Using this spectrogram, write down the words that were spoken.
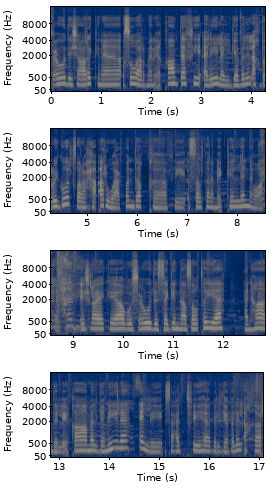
سعود يشاركنا صور من إقامته في أليل الجبل الأخضر ويقول بصراحة أروع فندق آه، في السلطنة من كل النواحي. إيش رأيك يا أبو سعود؟ تسجلنا صوتية عن هذه الإقامة الجميلة اللي سعدت فيها بالجبل الأخضر.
